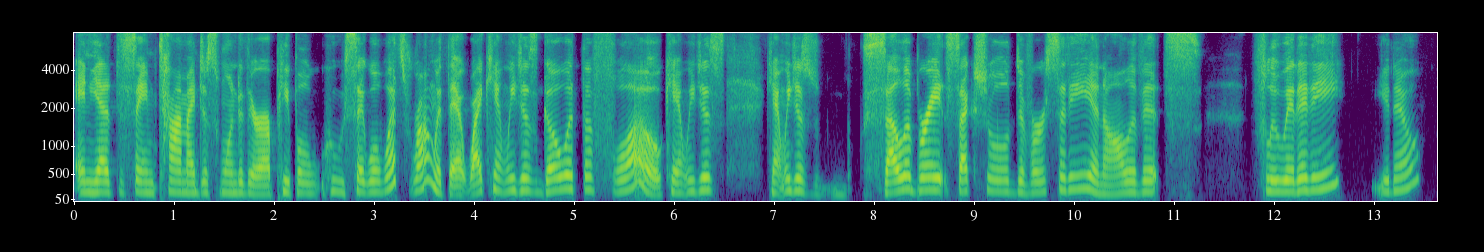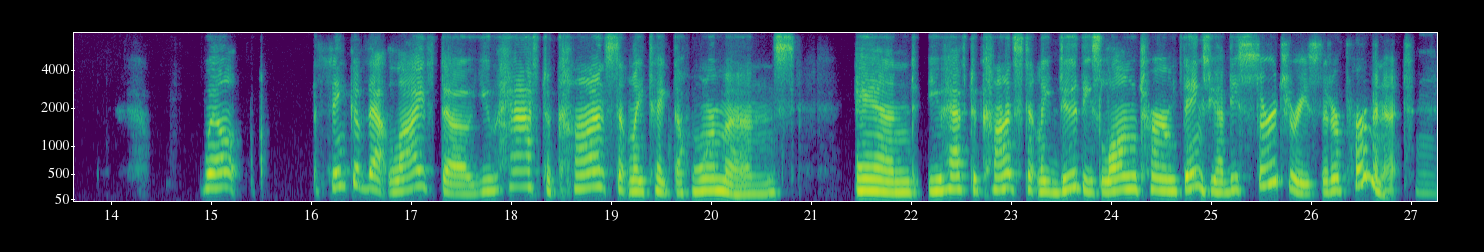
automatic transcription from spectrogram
and yet at the same time i just wonder there are people who say well what's wrong with that? Why can't we just go with the flow? Can't we just can't we just celebrate sexual diversity and all of its fluidity? You know? Well think of that life though. You have to constantly take the hormones and you have to constantly do these long-term things. You have these surgeries that are permanent. Mm.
